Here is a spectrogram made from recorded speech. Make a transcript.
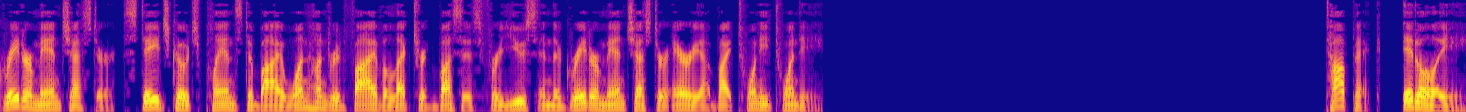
Greater Manchester, Stagecoach plans to buy 105 electric buses for use in the Greater Manchester area by 2020. Topic: Italy.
